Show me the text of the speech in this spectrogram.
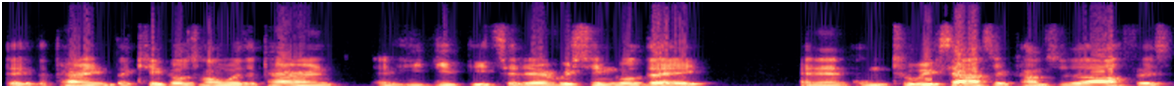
The, the parent, the kid goes home with the parent, and he eats it every single day. And then, and two weeks after, comes to the office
